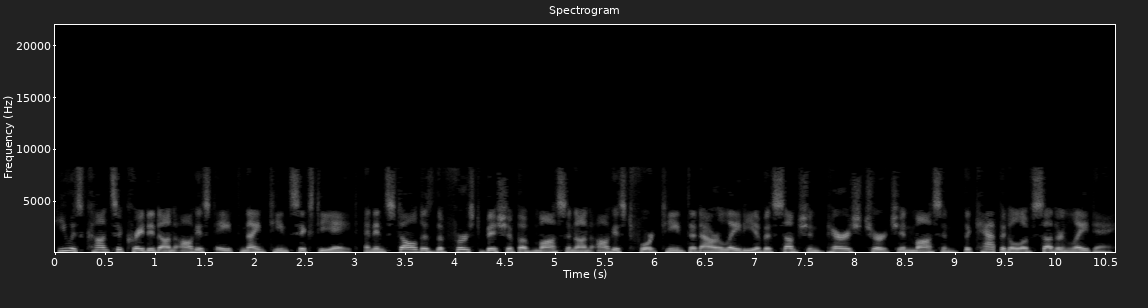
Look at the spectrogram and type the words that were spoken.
He was consecrated on August 8, 1968, and installed as the first bishop of Maasin on August 14 at Our Lady of Assumption Parish Church in Maasin, the capital of southern Leyte.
